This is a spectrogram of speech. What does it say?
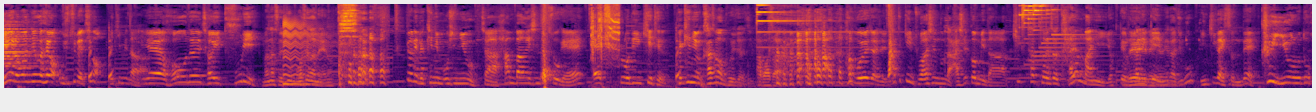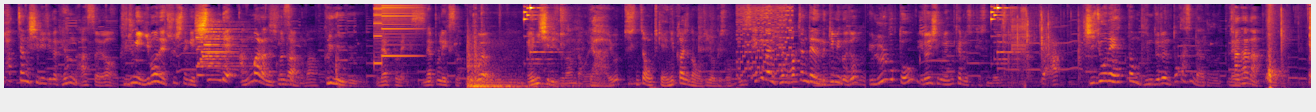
예, 여러분 안녕하세요. 우주TV의 티너. 백입니다. 예, 오늘 저희 둘이 만났어요. 좀 어색하네요. 특별히 백희님 모신 이유. 자, 한방의 신작 속에 엑스플로딩 키트. 백희님 가슴 한번 보여줘야지. 아 맞아. 한번 보여줘야지. 카드게임 좋아하시는 분들 아실 겁니다. 킥스타터에서 가장 많이 역대로 네, 팔린 네, 게임 네. 해가지고 인기가 있었는데 그 이후로도 확장 시리즈가 계속 나왔어요. 그 중에 이번에 출시된 게 신대 악마라는 신대 컨셉. 악마. 그리고 이거 이거. 넷플릭스. 넷플릭스. 뭐야? 애니 시리즈로 나온다고 해요. 야 이거 진짜 어떻게 애니까지 나오지 여기서? 이제 세계관이 계속 확장되는 느낌인 거죠. 이 룰북도 이런 식으로 형태로 적혀 있습니다. 자, 기존에 했던 분들은 똑같습니다. 룰은. 네. 단 하나.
